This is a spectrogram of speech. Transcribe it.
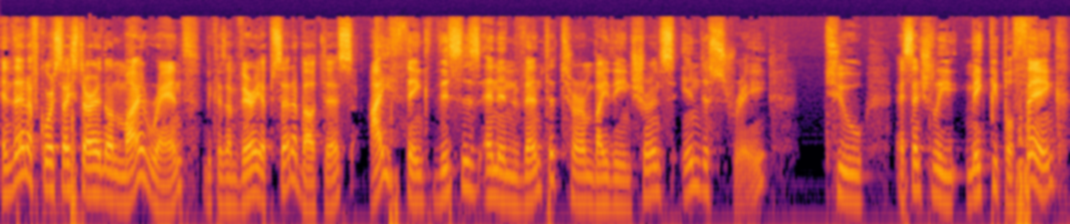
And then, of course, I started on my rant because I'm very upset about this. I think this is an invented term by the insurance industry to essentially make people think,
